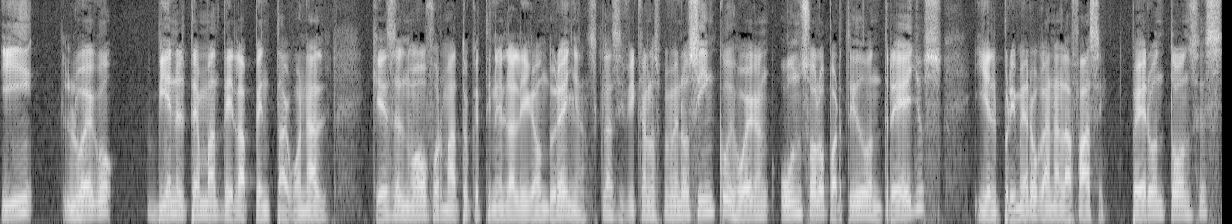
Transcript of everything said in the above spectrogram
Y luego viene el tema de la pentagonal, que es el nuevo formato que tiene la Liga Hondureña. Clasifican los primeros cinco y juegan un solo partido entre ellos y el primero gana la fase. Pero entonces,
